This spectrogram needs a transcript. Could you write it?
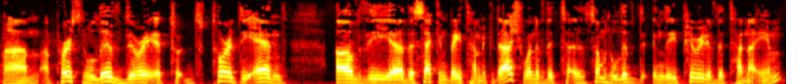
um, a person who lived during, uh, t- toward the end of the uh, the second Beit Hamikdash, one of the t- someone who lived in the period of the Tanaim.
